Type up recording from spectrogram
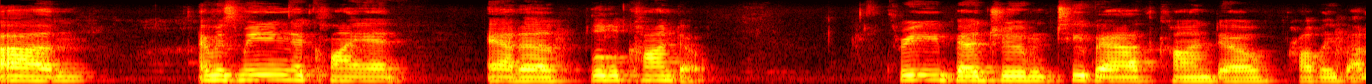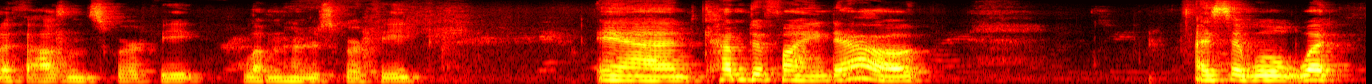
um, I was meeting a client at a little condo, three bedroom, two bath condo, probably about a thousand square feet, eleven hundred square feet. And come to find out, I said, "Well, what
